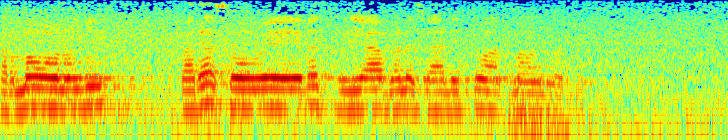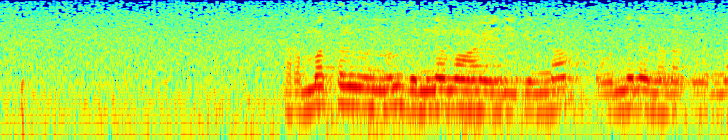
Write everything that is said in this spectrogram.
കർമ്മമാണെങ്കിൽ പരസോവേദ ക്രിയാഫലശാലിത്വം ആത്മാവിന് വരണം കർമ്മത്തിൽ നിന്നും ഭിന്നമായിരിക്കുന്ന ഒന്നിന് നടക്കുന്ന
